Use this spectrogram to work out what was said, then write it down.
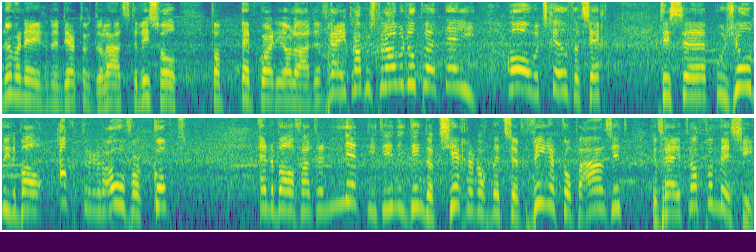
Nummer 39, de laatste wissel van Pep Guardiola. De vrije trap is genomen, doelpunt. Nee, oh wat scheelt het zeg. Het is uh, Pujol die de bal achterover kopt. En de bal gaat er net niet in. Ik denk dat Tsjecher nog met zijn vingertoppen aan zit. De vrije trap van Messi.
